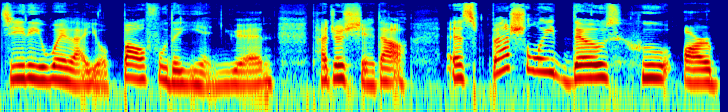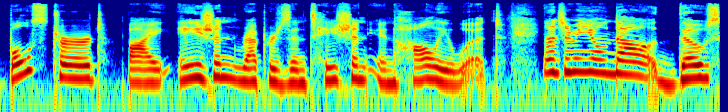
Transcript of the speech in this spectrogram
激励未来有抱负的演员。他就写到，especially those who are bolstered by Asian representation in Hollywood。那这边用到 those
